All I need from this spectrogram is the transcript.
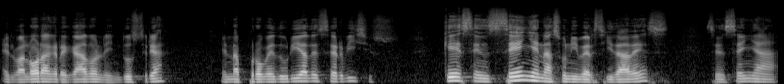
el valor agregado en la industria? En la proveeduría de servicios. ¿Qué se enseña en las universidades? Se enseña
